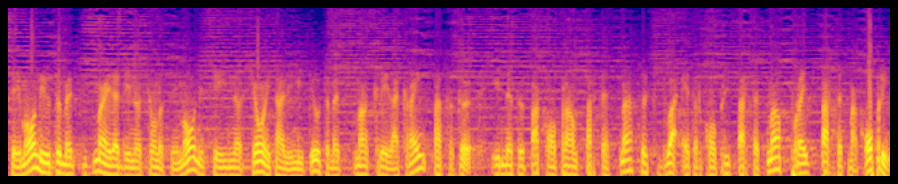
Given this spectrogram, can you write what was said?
ces mondes et automatiquement il a des notions de ces mondes et ces notions étant limitées, automatiquement créent la crainte parce qu'il ne peut pas comprendre parfaitement ce qui doit être compris parfaitement pour être parfaitement compris.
